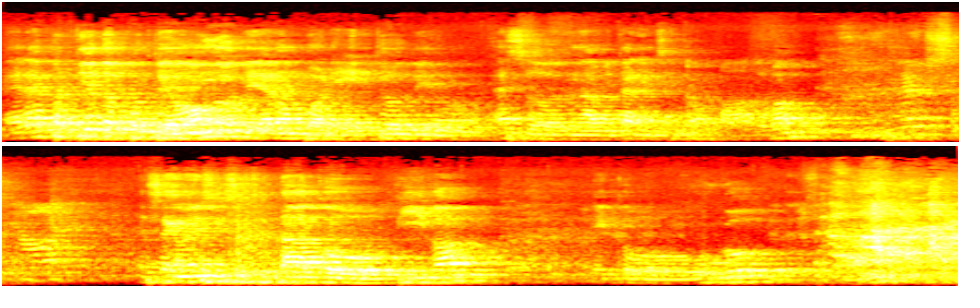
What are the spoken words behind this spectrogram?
Era partito da Ponte Ongo che era un po' dico, adesso andava a abitare in centro a Padova. E si è messo in società con Piva e con Ugo. che adesso sta.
